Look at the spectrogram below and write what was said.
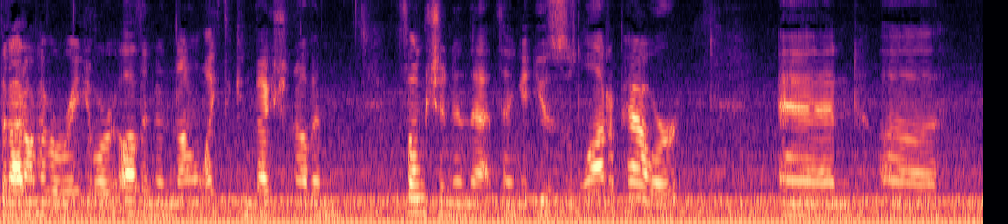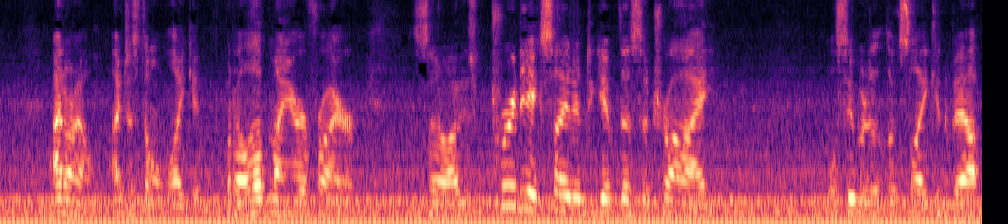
but I don't have a regular oven, and I don't like the convection oven function in that thing. It uses a lot of power, and uh, I don't know. I just don't like it. But I love my air fryer, so I was pretty excited to give this a try. We'll see what it looks like in about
